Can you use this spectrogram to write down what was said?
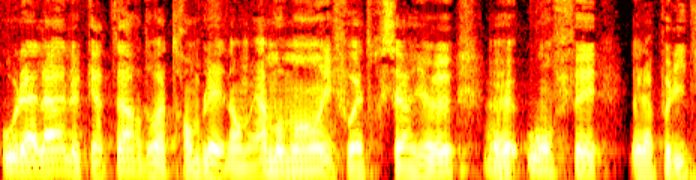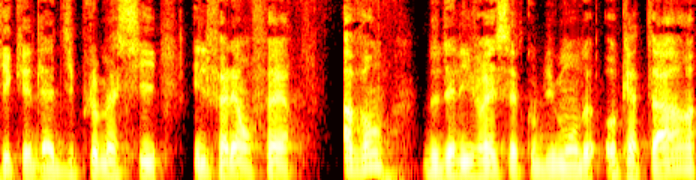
oulala, le Qatar doit trembler. Non, mais à un moment, il faut être sérieux euh, où on fait de la politique et de la diplomatie. Il fallait en faire avant de délivrer cette Coupe du Monde au Qatar,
